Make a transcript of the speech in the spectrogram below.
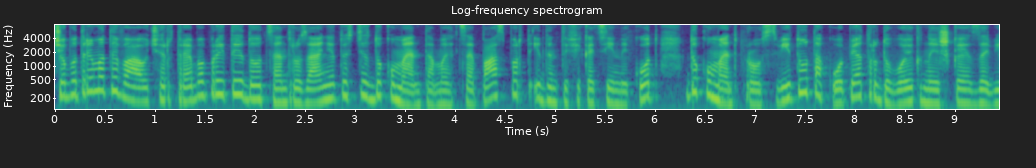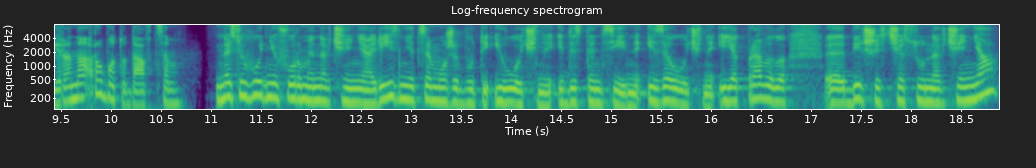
Щоб отримати ваучер, треба прийти до центру зайнятості з документами: це паспорт, ідентифікаційний код, документ про освіту та копія трудової книжки, завірена роботодавцем. На сьогодні форми навчання різні. Це може бути і очне, і дистанційне, і заочне. І, як правило, е, більшість часу навчання,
